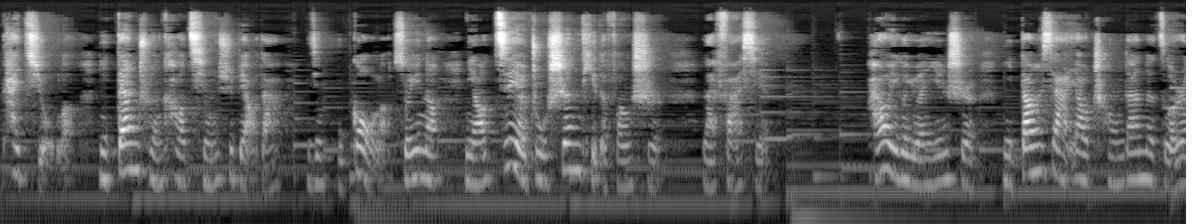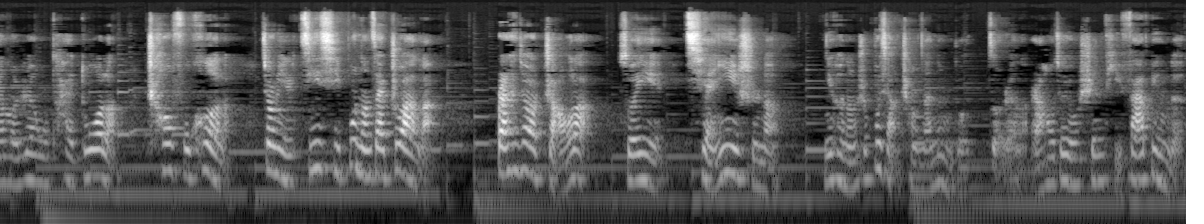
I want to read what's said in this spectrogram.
太久了，你单纯靠情绪表达已经不够了，所以呢，你要借助身体的方式来发泄。还有一个原因是你当下要承担的责任和任务太多了，超负荷了，就是你的机器不能再转了，不然它就要着了。所以潜意识呢，你可能是不想承担那么多责任了，然后就用身体发病的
